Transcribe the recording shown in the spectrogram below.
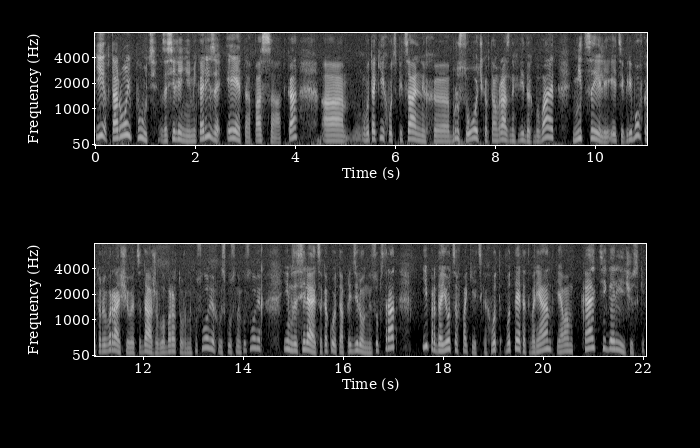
И второй путь заселения микоризы это посадка а, вот таких вот специальных а, брусочков, там в разных видах бывает, мицелий этих грибов, которые выращиваются даже в лабораторных условиях, в искусственных условиях. Им заселяется какой-то определенный субстрат и продается в пакетиках. Вот, вот этот вариант я вам категорически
